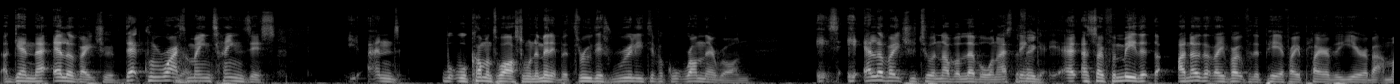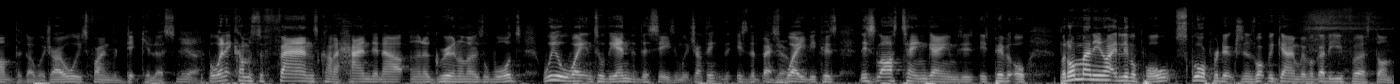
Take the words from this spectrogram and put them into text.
again that elevates you. If Declan Rice maintains this, y- and we'll come on to Arsenal in a minute, but through this really difficult run they're on. It's, it elevates you to another level, and I think, and so for me, that I know that they vote for the PFA Player of the Year about a month ago, which I always find ridiculous. Yeah. But when it comes to fans kind of handing out and agreeing on those awards, we all wait until the end of the season, which I think is the best way because this last 10 games is, is pivotal. But on Man United Liverpool, score predictions, what we going with? I'll go to you first on.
